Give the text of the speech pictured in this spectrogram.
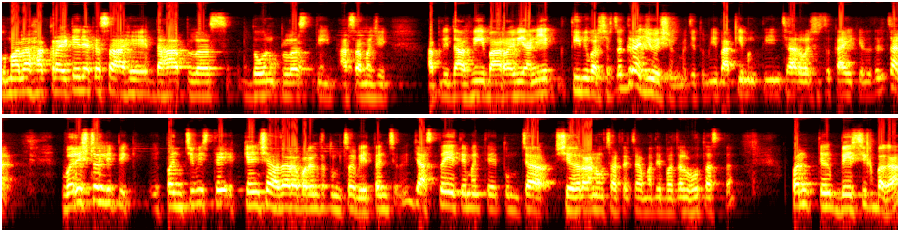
तुम्हाला हा क्रायटेरिया कसा आहे? दहा प्लस दोन प्लस तीन असा म्हणजे आपली दहावी बारावी आणि एक तीन वर्षाचं ग्रॅज्युएशन म्हणजे तुम्ही बाकी मग तीन चार वर्षाचं काय केलं तरी चालेल. वरिष्ठ लिपिक पंचवीस ते एक्क्याऐंशी हजारापर्यंत तुमचं वेतन जास्त येते म्हणजे ते तुमच्या शहरानुसार त्याच्यामध्ये बदल होत असतं. पण ते बेसिक बघा.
